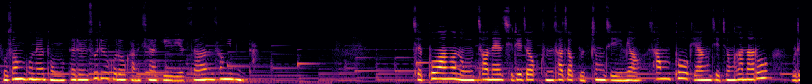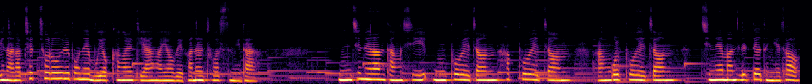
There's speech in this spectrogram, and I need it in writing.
조선군의 동태를 수륙으로 감시하기 위해 쌓은 성입니다. 제포항은 웅천의 지리적 군사적 요충지이며 상포 개항지 중 하나로 우리나라 최초로 일본의 무역항을 개항하여 외관을 두었습니다. 임진왜란 당시 웅포해전, 하포해전, 앙골포해전, 진해만 일대 등에서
